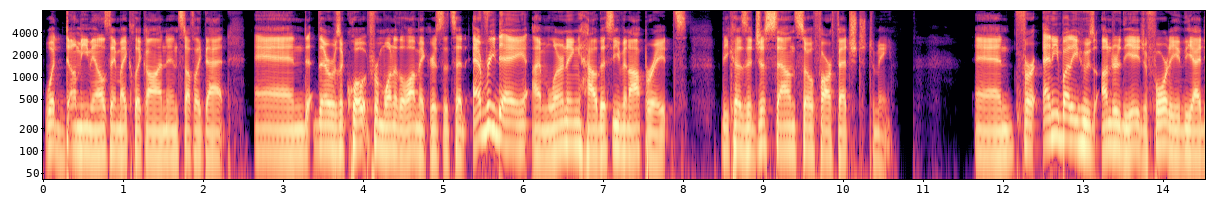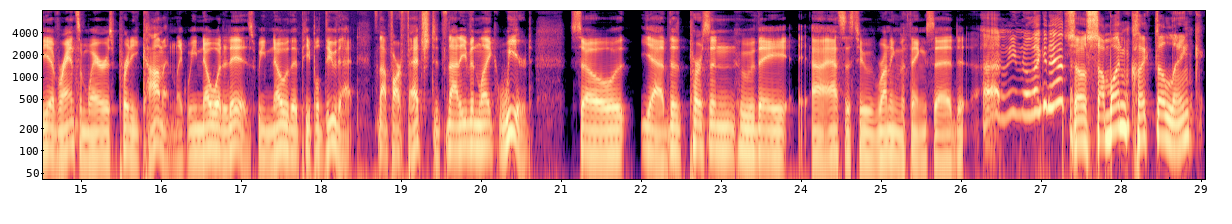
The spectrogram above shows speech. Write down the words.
what dumb emails they might click on and stuff like that. And there was a quote from one of the lawmakers that said, "Every day I'm learning how this even operates because it just sounds so far fetched to me." And for anybody who's under the age of 40, the idea of ransomware is pretty common. Like, we know what it is. We know that people do that. It's not far fetched. It's not even like weird. So, yeah, the person who they uh, asked this to running the thing said, I don't even know that could happen. So someone clicked the link.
